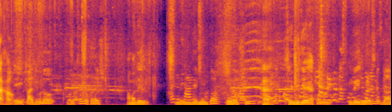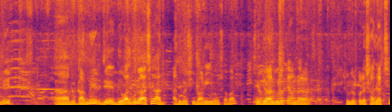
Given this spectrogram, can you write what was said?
দেখাও। এই কাজগুলো দেখুন ওখানে আমাদের মেন যে মেন্টর সৌরভ সিং হ্যাঁ। সে নিজে এখন তুলেই ধরেছে গ্রামের গ্রামের যে দেওয়ালগুলো আছে আদিবাসী বাড়ি এবং সবার সেই দেওয়ালগুলোকে আমরা সুন্দর করে সাজাচ্ছি।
